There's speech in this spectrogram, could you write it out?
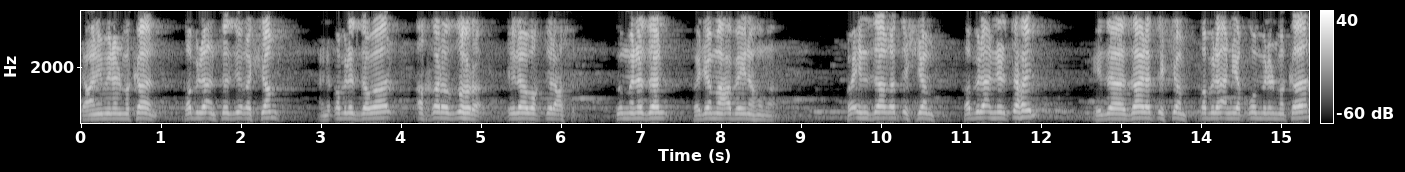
يعني من المكان قبل أن تزيغ الشمس يعني قبل الزوال أخر الظهر إلى وقت العصر ثم نزل فجمع بينهما. فإن زاغت الشمس قبل أن يرتحل إذا زالت الشمس قبل أن يقوم من المكان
